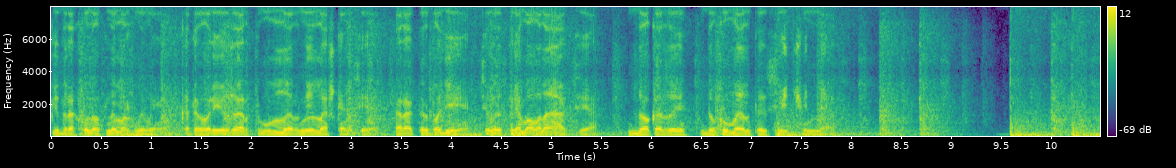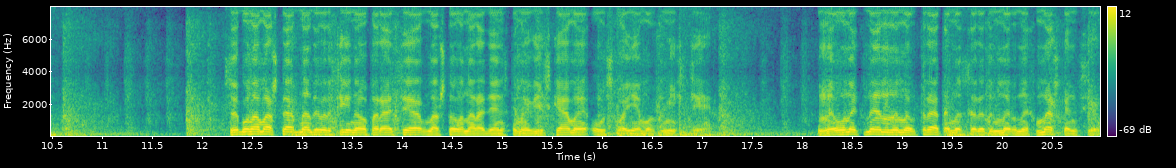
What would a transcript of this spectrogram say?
підрахунок неможливий. Категорії жертв мирні мешканці. Характер події, цілеспрямована акція. Докази, документи, свідчення. Це була масштабна диверсійна операція, влаштована радянськими військами у своєму ж. Неуникненними втратами серед мирних мешканців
